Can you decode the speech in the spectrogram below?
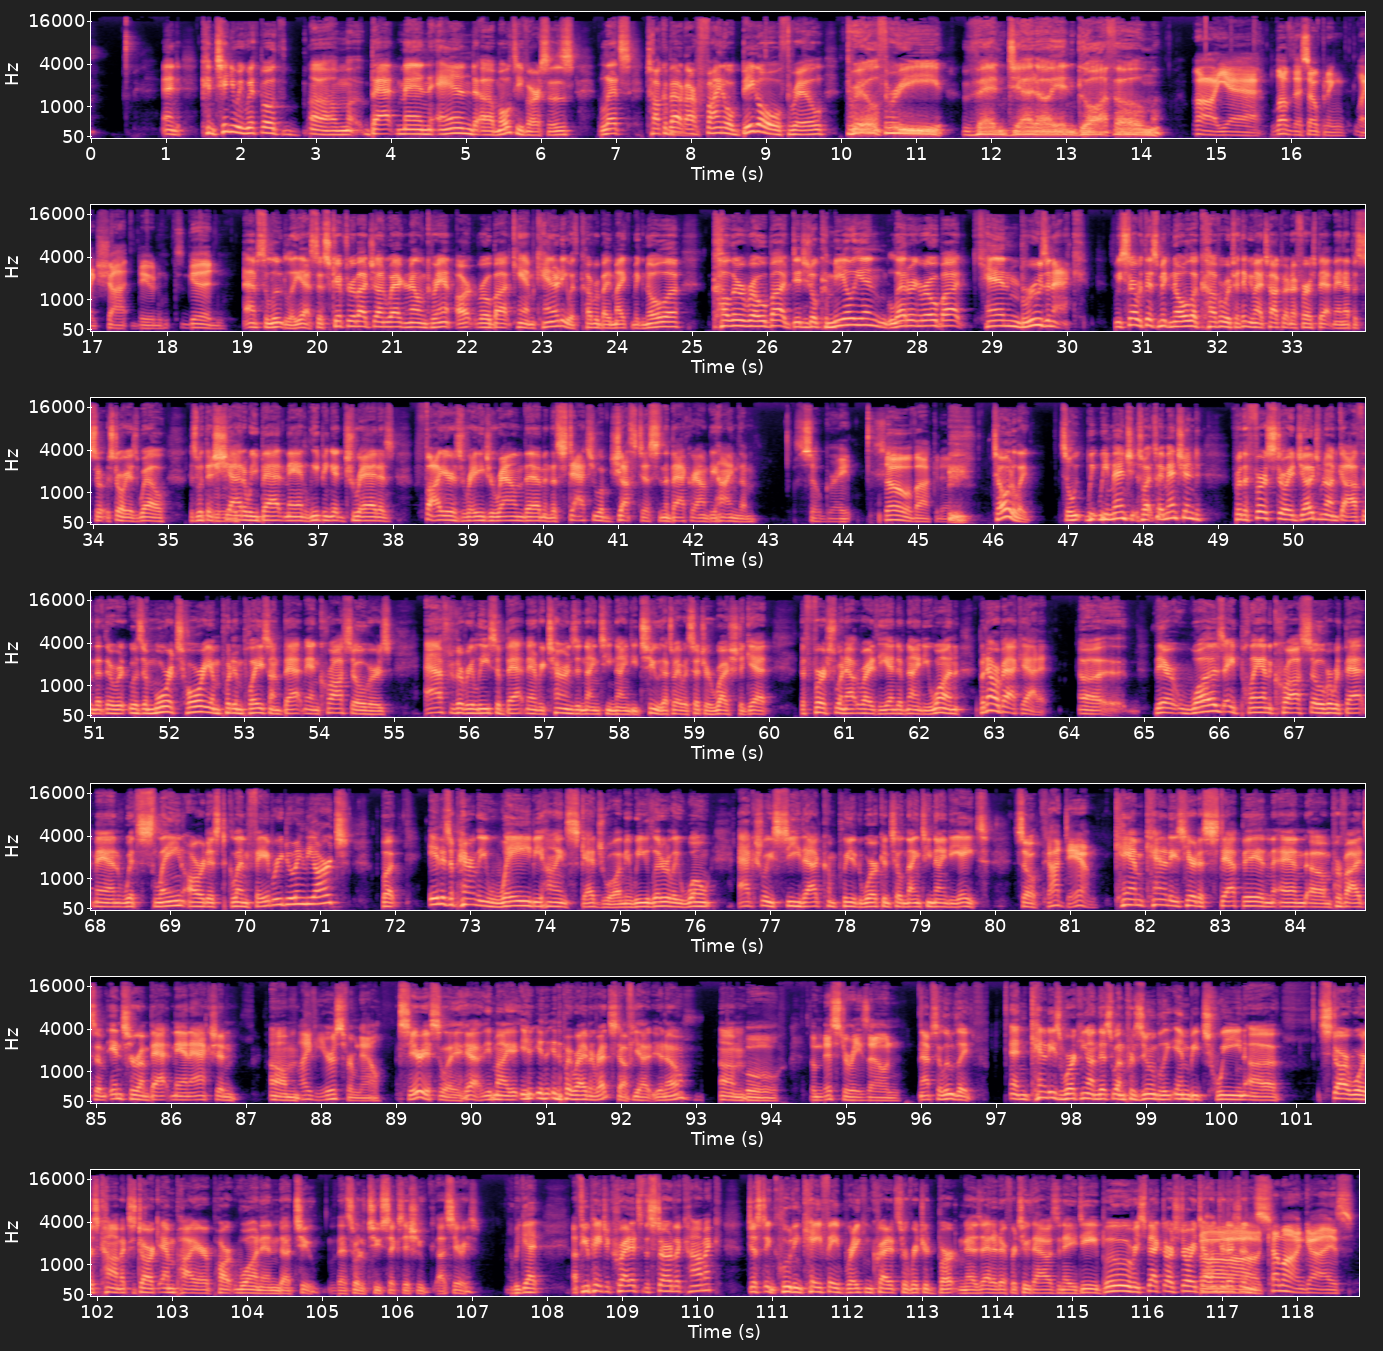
And continuing with both um, Batman and uh, multiverses, let's talk robot our final big old thrill Thrill 3 Vendetta in Gotham. Oh yeah, love this opening like shot, dude. It's good. Absolutely, yes. So, script about John Wagner and Alan Grant, art robot Cam Kennedy, with cover by Mike Mignola, color robot Digital Chameleon, lettering robot Ken Bruzenak. So we start with this Mignola cover, which I think we might have talked about in our first Batman episode story as well, Is with this mm-hmm. shadowy Batman leaping at Dredd as fires rage around them and the statue of justice in the background behind them. So great. So evocative. Totally. So we, we mentioned so I, so I mentioned for the first story, Judgment on Gotham, that there was a moratorium put in place on Batman crossovers after the release of Batman Returns in 1992. That's why it was such a rush to get the first one out right at the end of 91. But now we're back at it. Uh, there was a planned crossover with Batman with Slaine artist Glenn Fabry doing the art, but it is apparently way behind schedule. I mean, we literally won't actually see that completed work until 1998. So goddamn. Cam Kennedy's here to step in and um, provide some interim Batman action. Um, Five years from now. Seriously, yeah, in my in, in the point where I haven't read stuff yet, you know. Um, Ooh, the mystery zone. Absolutely. And Kennedy's working on this one, presumably in between uh, Star Wars Comics Dark Empire Part 1 and uh, 2, that sort of two six issue uh, series. We get a few page of credits at the start of the comic, just including kayfabe breaking credits for Richard Burton as editor for 2000 AD. Boo, respect our storytelling Oh, traditions. Come on, guys.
